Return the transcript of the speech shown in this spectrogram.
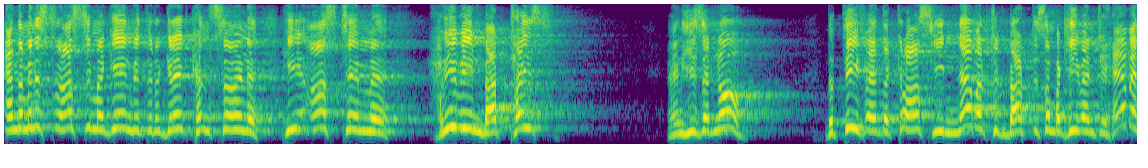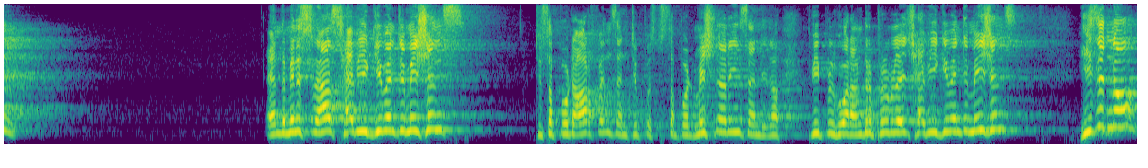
And the minister asked him again with great concern. He asked him, Have you been baptized? And he said, No. The thief at the cross, he never took baptism, but he went to heaven. And the minister asked, Have you given to missions? To support orphans and to support missionaries and you know people who are underprivileged. Have you given to missions? He said, No.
